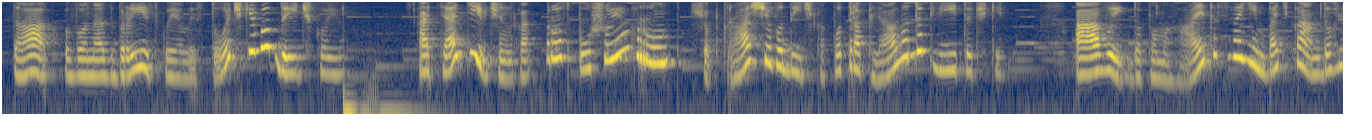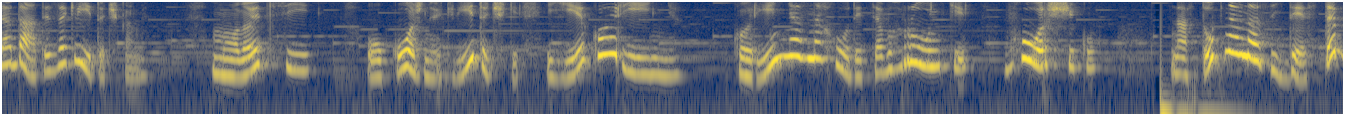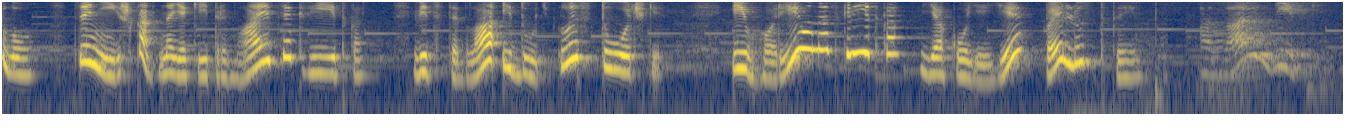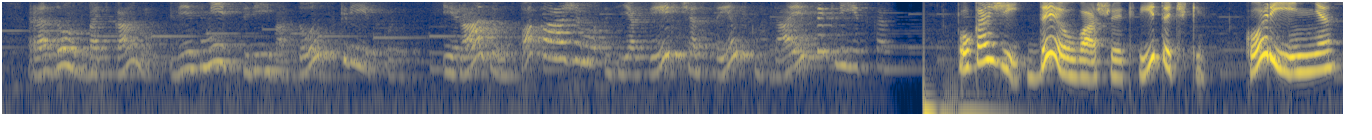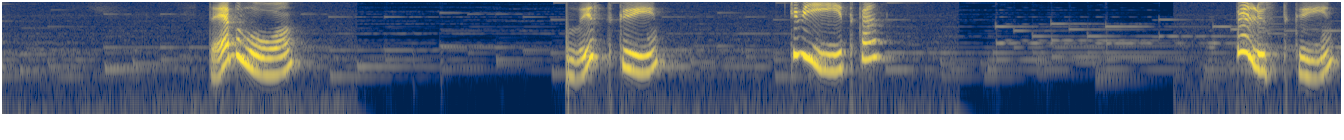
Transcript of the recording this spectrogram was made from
Так, вона збризкує листочки водичкою. А ця дівчинка розпушує ґрунт, щоб краще водичка потрапляла до квіточки. А ви допомагаєте своїм батькам доглядати за квіточками? Молодці! У кожної квіточки є коріння. Коріння знаходиться в ґрунті, в горщику. Наступне в нас йде стебло. Це ніжка, на якій тримається квітка. Від стебла йдуть листочки. І вгорі у нас квітка, в якої є пелюстки. А зараз, дітки, разом з батьками візьміть свій вазон з квіткою і разом покажемо, з яких частин складається квітка. Покажіть, де у вашої квіточки коріння, стебло, листки, квітка, пелюстки.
